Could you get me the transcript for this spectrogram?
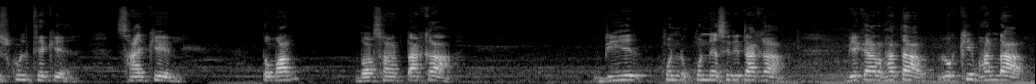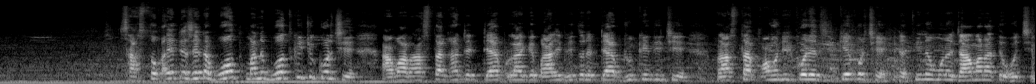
স্কুল থেকে সাইকেল, তোমার দশ হাজার টাকা, বিয়ের কন্যা- কন্যাশ্রী টাকা, বেকার ভাতা লক্ষ্মী ভাণ্ডার স্বাস্থ্য এটা সেটা বহুত মানে বহুত কিছু করছে। আবার রাস্তাঘাটে ট্যাপ লাগে বাড়ির ভিতরে ট্যাপ ঢুকিয়ে দিচ্ছে, রাস্তা কমপ্লিট করে দিচ্ছে। কে করছে? এটা তৃণমূলের জামানাতে হচ্ছে।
